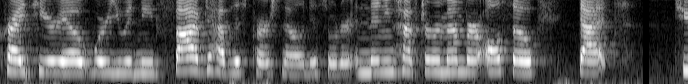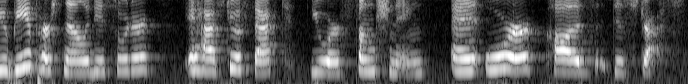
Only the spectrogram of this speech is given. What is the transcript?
criteria where you would need five to have this personality disorder. And then you have to remember also that to be a personality disorder, it has to affect your functioning and or cause distress.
